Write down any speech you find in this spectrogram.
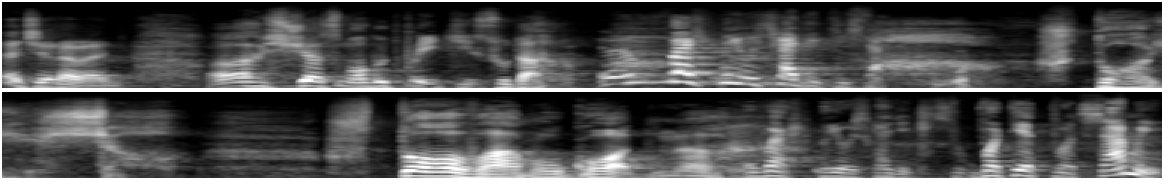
Очарование. А сейчас могут прийти сюда. Э, Ваше превосходительство. Что еще? Что вам угодно? Ваше превосходительство, вот этот вот самый,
